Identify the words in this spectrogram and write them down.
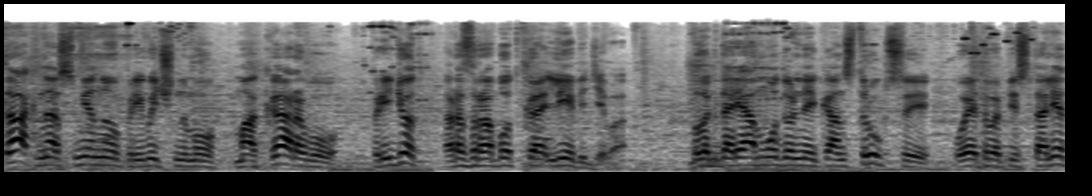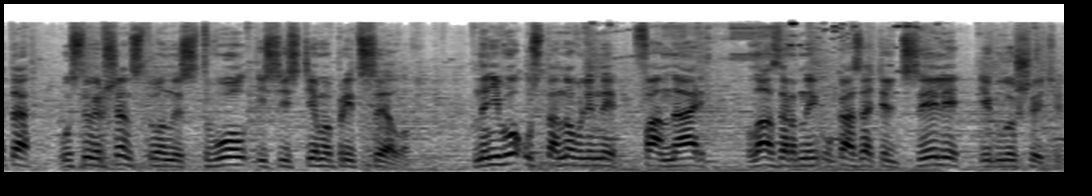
Так на смену привычному Макарову придет разработка Лебедева. Благодаря модульной конструкции у этого пистолета усовершенствованы ствол и система прицелов. На него установлены фонарь, лазерный указатель цели и глушитель.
